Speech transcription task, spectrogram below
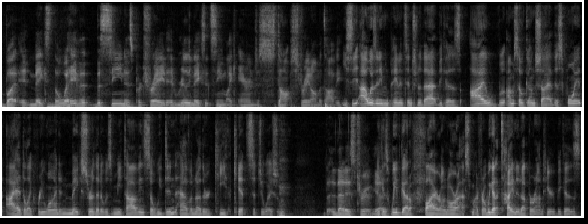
but it makes the way that the scene is portrayed, it really makes it seem like Eren just stomps straight on Matavi. You see, I wasn't even paying attention to that because I I'm so gun shy at this point. I had to like rewind and make sure that it was Mitavi, so we didn't have another Keith Kit situation. That is true. Yeah. Because we've got a fire on our ass, my friend. We got to tighten it up around here because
